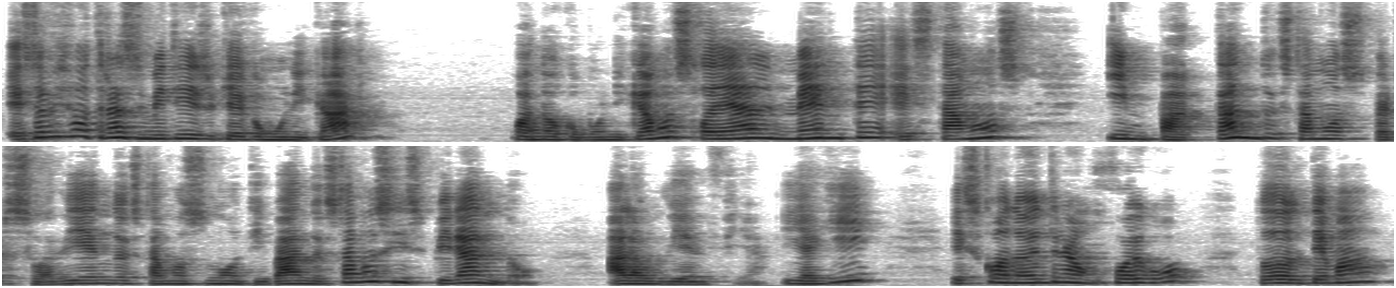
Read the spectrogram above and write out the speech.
¿es lo mismo transmitir que comunicar? Cuando comunicamos realmente estamos impactando, estamos persuadiendo, estamos motivando, estamos inspirando a la audiencia. Y aquí es cuando entra en juego todo el tema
